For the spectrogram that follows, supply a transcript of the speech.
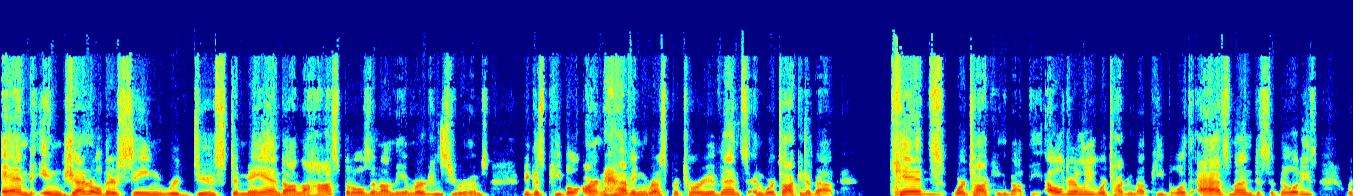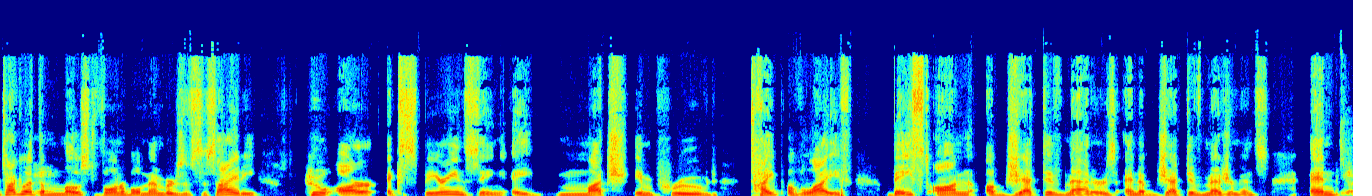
and in general, they're seeing reduced demand on the hospitals and on the emergency rooms because people aren't having respiratory events. And we're talking about kids. We're talking about the elderly. We're talking about people with asthma and disabilities. We're talking about the most vulnerable members of society who are experiencing a much improved type of life based on objective matters and objective measurements. And, Yeah.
